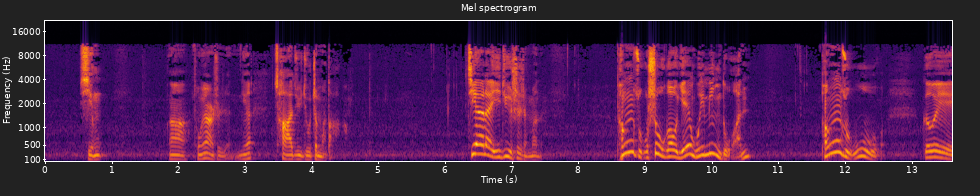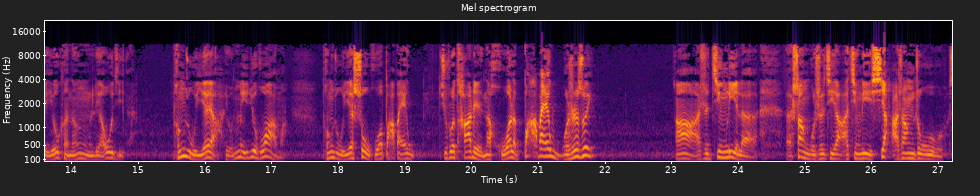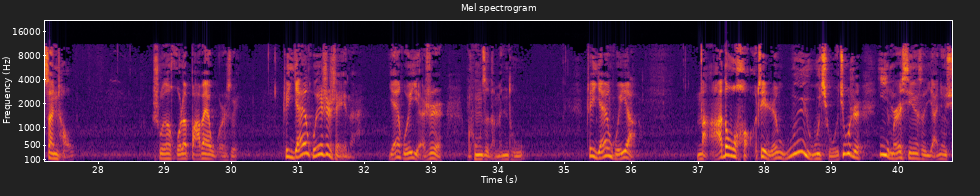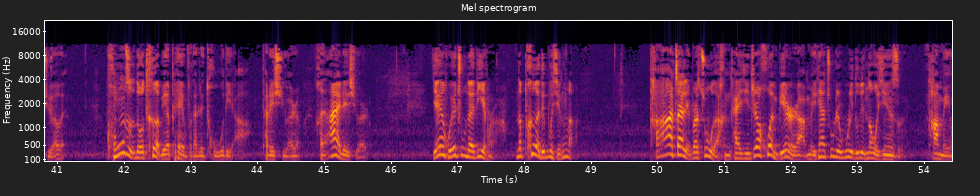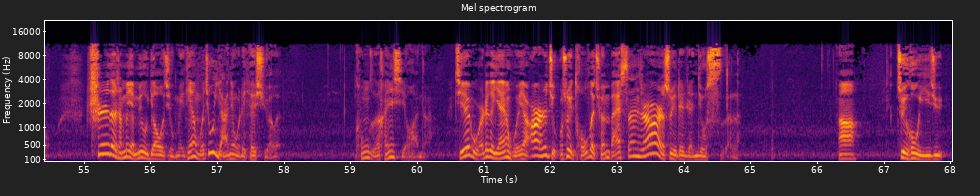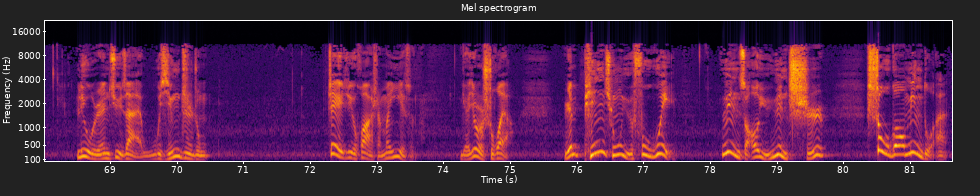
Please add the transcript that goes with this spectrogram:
行，啊，同样是人，你看差距就这么大。接下来一句是什么呢？彭祖寿高，颜回命短。彭祖，各位有可能了解，彭祖爷呀，有那么一句话嘛？彭祖爷寿活八百五，就说他这人呢，活了八百五十岁，啊，是经历了呃上古时期啊，经历夏商周三朝，说他活了八百五十岁。这颜回是谁呢？颜回也是孔子的门徒。这颜回呀，哪都好，这人无欲无求，就是一门心思研究学问。孔子都特别佩服他这徒弟啊，他这学生很爱这学生。颜回住那地方啊，那破的不行了。他在里边住的很开心，这要换别人啊，每天住这屋里都得闹心思。他没有，吃的什么也没有要求，每天我就研究我这些学问。孔子很喜欢他，结果这个颜回啊，二十九岁头发全白，三十二岁这人就死了。啊，最后一句，六人聚在五行之中。这句话什么意思呢？也就是说呀，人贫穷与富贵，运早与运迟，寿高命短，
